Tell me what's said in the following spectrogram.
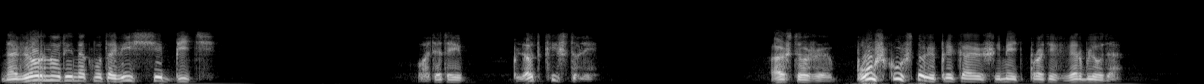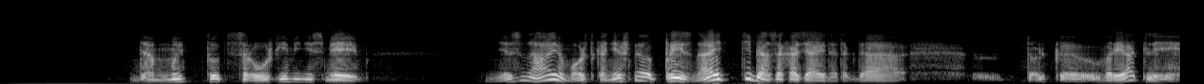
навернутый на кнутовище бить. «Вот этой плеткой, что ли?» А что же, пушку, что ли, прикажешь иметь против верблюда? Да мы тут с ружьями не смеем. Не знаю, может, конечно, признает тебя за хозяина, тогда... Э, только вряд ли.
